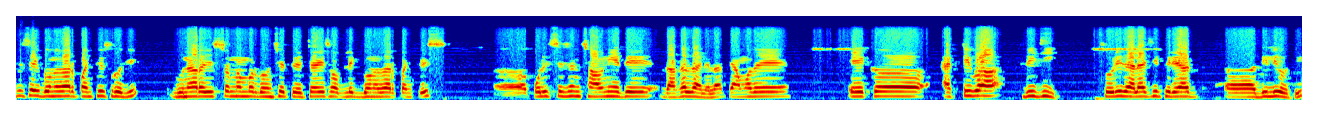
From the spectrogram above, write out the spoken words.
वीस एक दोन हजार पंचवीस रोजी गुन्हा रजिस्टर नंबर दोनशे त्रेचाळीस ऑब्लिक दोन हजार पंचवीस पोलीस स्टेशन छावणी येथे दाखल झालेला. त्यामध्ये एक ऍक्टिवा थ्री जी चोरी झाल्याची फिर्याद दिली होती.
